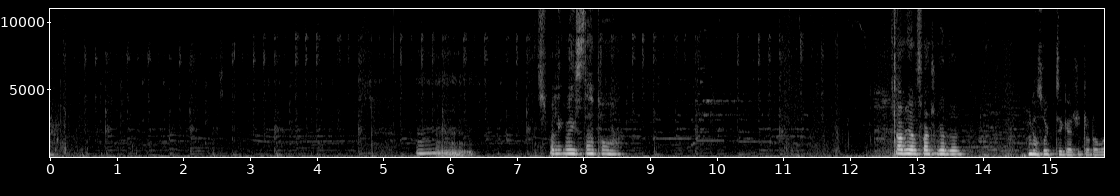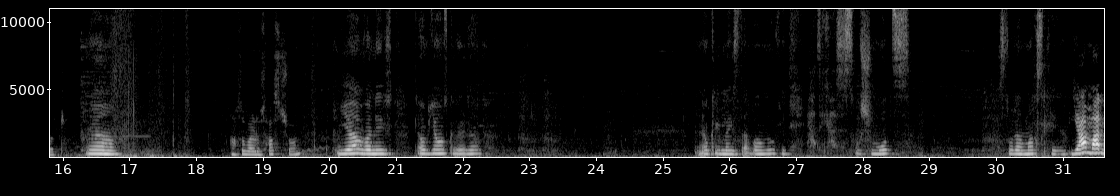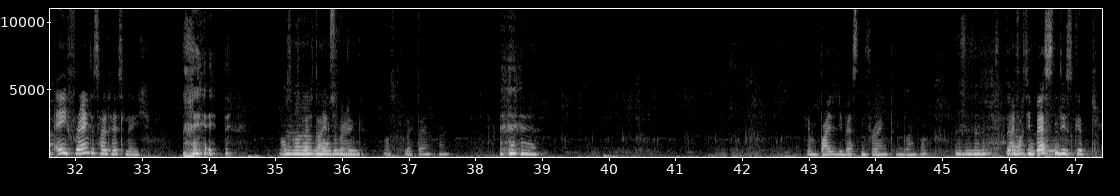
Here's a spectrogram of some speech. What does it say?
Mm, ich überlege, welches Star Power. Ich glaube, ich habe das falsche Gadget. Das Rückzieh-Gadget oder was? Ja. Ach so, weil du es hast schon? Ja, weil ich, glaube ich, ausgewählt habe. Okay, gleich Power so viel. Ja, Digga, das ist so Schmutz. Was du da machst, Digga. Ja, Mann, ey, Frank ist halt hässlich. Außer Ja, vielleicht dein genauso wie Frank. Außer vielleicht dein Frank. Wir haben beide die besten Frank-Pins einfach. Einfach die besten, die es gibt.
